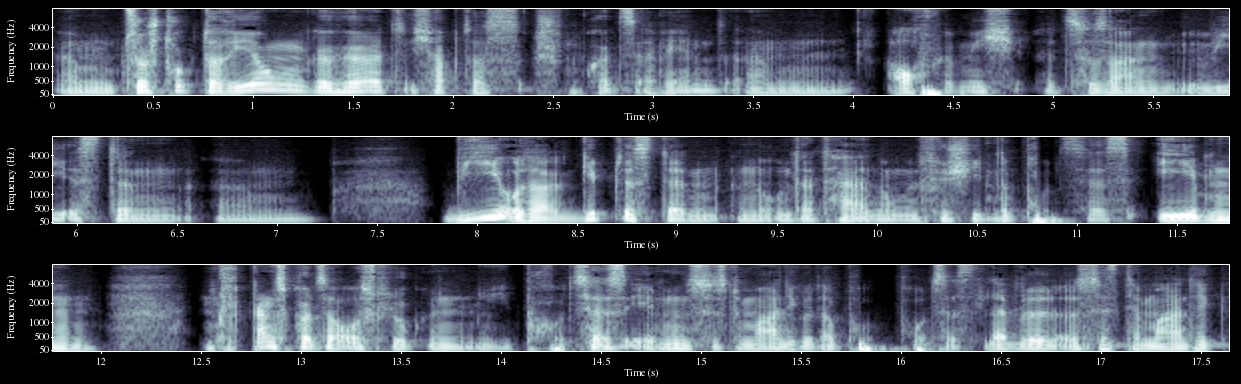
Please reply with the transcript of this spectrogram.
Ähm, zur Strukturierung gehört, ich habe das schon kurz erwähnt, ähm, auch für mich äh, zu sagen, wie ist denn ähm, wie oder gibt es denn eine Unterteilung in verschiedene Prozessebenen? Ein ganz kurzer Ausflug in die Prozessebenen Systematik oder Pro Prozesslevel Systematik.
